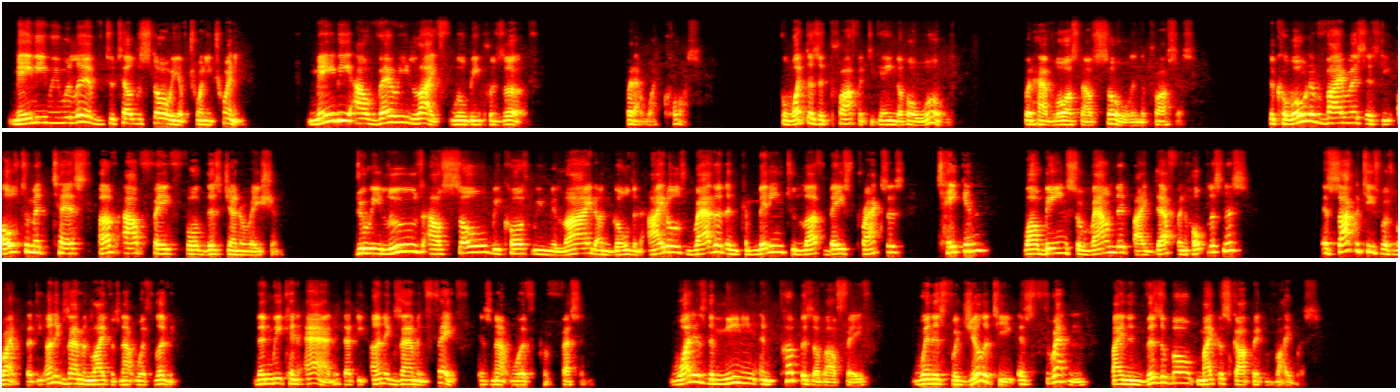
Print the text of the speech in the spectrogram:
Maybe we will live to tell the story of 2020. Maybe our very life will be preserved. But at what cost? For what does it profit to gain the whole world, but have lost our soul in the process? The coronavirus is the ultimate test of our faith for this generation. Do we lose our soul because we relied on golden idols rather than committing to love based praxis taken while being surrounded by death and hopelessness? If Socrates was right that the unexamined life is not worth living, then we can add that the unexamined faith is not worth professing. What is the meaning and purpose of our faith when its fragility is threatened by an invisible microscopic virus?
